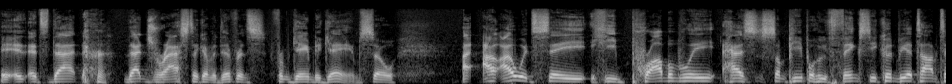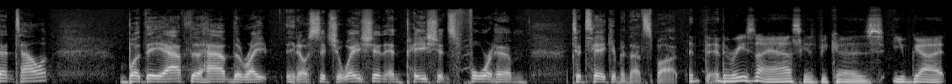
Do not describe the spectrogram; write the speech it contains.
It, it's that that drastic of a difference from game to game. So I, I would say he probably has some people who thinks he could be a top 10 talent, but they have to have the right you know situation and patience for him to take him in that spot. The reason I ask is because you've got,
